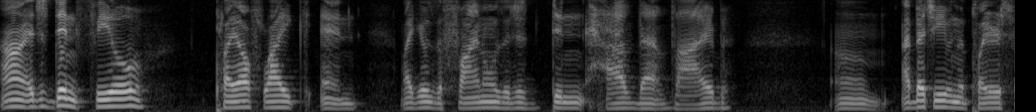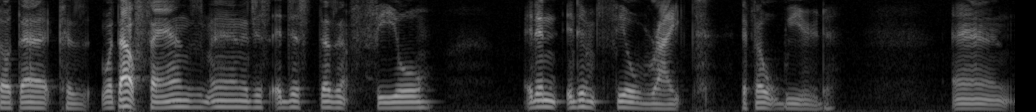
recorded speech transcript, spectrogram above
Uh, it just didn't feel playoff like and like it was the finals. It just didn't have that vibe. Um, I bet you even the players felt that because without fans, man, it just it just doesn't feel. It didn't it didn't feel right. It felt weird. And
